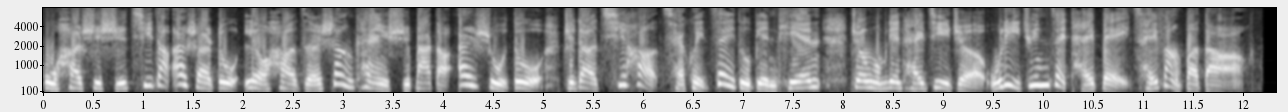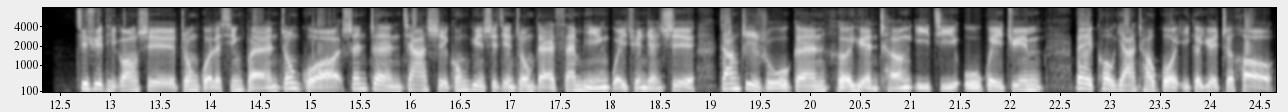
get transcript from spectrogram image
五号是十七到二十二度，六号则上看十八到二十五度，直到七号才会再度变天。中央广播电台记者吴丽君在台北采访报道。继续提供是中国的新闻：中国深圳家事公运事件中的三名维权人士张志如、跟何远成以及吴桂军被扣押超过一个月之后，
